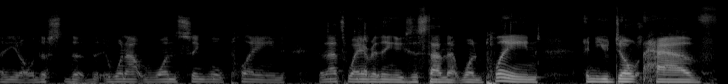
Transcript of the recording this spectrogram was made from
uh, you know this the, the, it went out in one single plane and that's why everything exists on that one plane and you don't have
